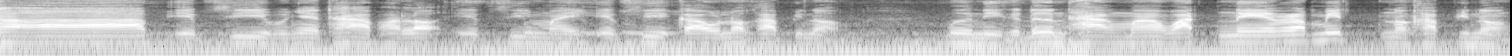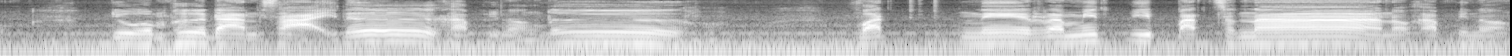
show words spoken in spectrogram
ครับ FC พญาท่าพะเลาะ FC ใหม่ FC เก่าเนาะครับ พี่น้องเมื่อนี้ก็เดินทางมาวัดเนรมิตเนาะครับ พี่น้องอยู่อำเภอด่านสายเด้อครับ พี่น้องเด้อวัดเนรมิตวิปัสสนาเนาะครับ พี่น้อง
